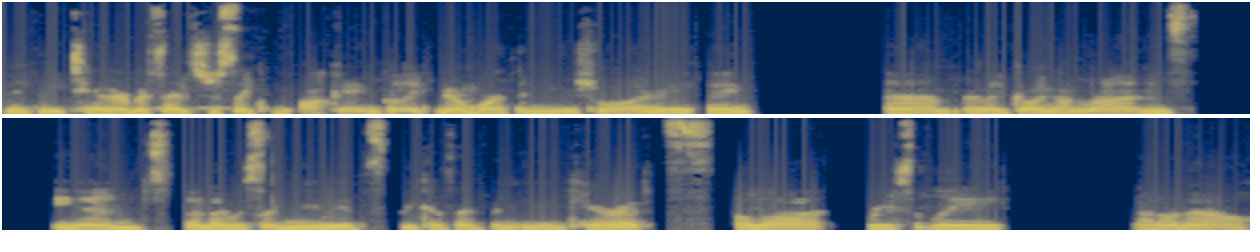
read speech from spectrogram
make me tanner besides just like walking, but like no more than usual or anything. Um or like going on runs. And then I was like, maybe it's because I've been eating carrots a lot recently. I don't know.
